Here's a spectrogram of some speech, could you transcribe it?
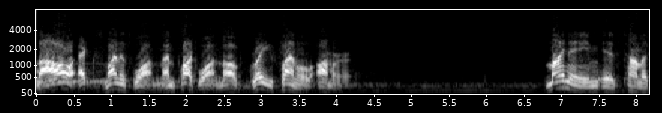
Now, X minus one and part one of Gray Flannel Armor. My name is Thomas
